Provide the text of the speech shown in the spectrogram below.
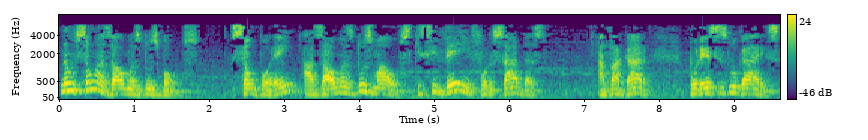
Não são as almas dos bons, são, porém, as almas dos maus, que se veem forçadas a vagar por esses lugares,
